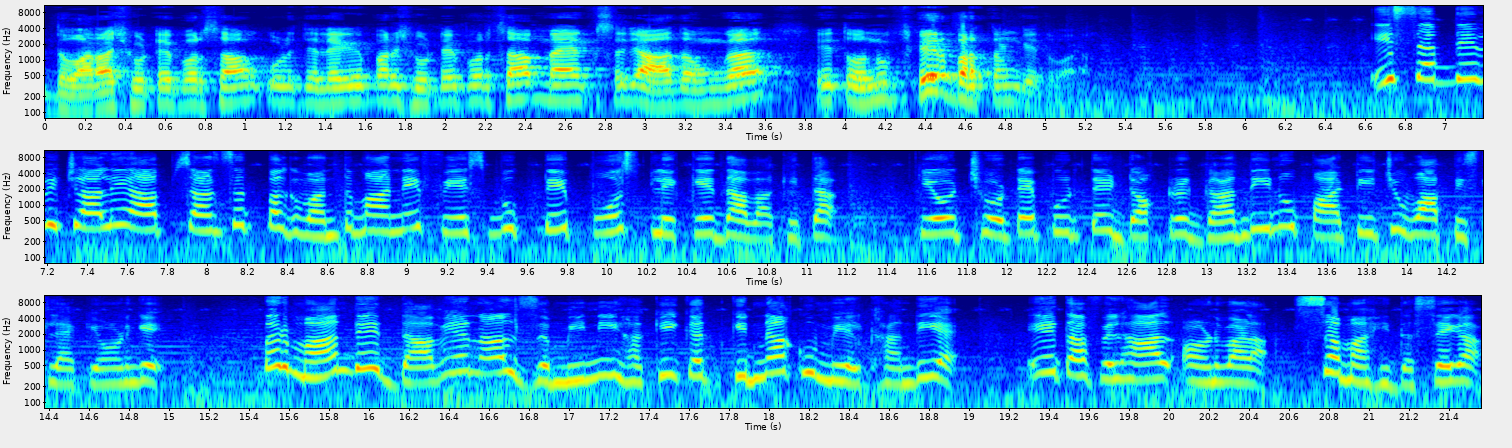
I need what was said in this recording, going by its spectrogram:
ਦੁਬਾਰਾ ਛੋਟੇਪੁਰ ਸਾਹਿਬ ਕੋਲ ਚਲੇ ਗਏ। ਪਰ ਛੋਟੇਪੁਰ ਸਾਹਿਬ, ਮੈਂ ਇੱਕ ਸੁਝਾਅ ਦਊਂਗਾ, ਇਹ ਤੁਹਾਨੂੰ ਫੇਰ ਵਰਤਣਗੇ ਦੁਬਾਰਾ। ਇਸ ਸਭ ਦੇ ਵਿਚਾਲੇ ਆਪ ਸੰਸਦ ਭਗਵੰਤ ਮਾਨ ਨੇ ਫੇਸਬੁੱਕ ਤੇ ਪੋਸਟ ਲਿਖ ਕੇ ਦਾਅਵਾ ਕੀਤਾ ਕਿ ਉਹ ਛੋਟੇਪੁਰ ਤੇ ਡਾਕਟਰ ਗਾਂਧੀ ਨੂੰ ਪਾਰਟੀ 'ਚ ਵਾਪਸ ਲੈ ਕੇ ਆਉਣਗੇ। ਪਰ ਮਾਨ ਦੇ ਦਾਅਵਿਆਂ ਨਾਲ ਜ਼ਮੀਨੀ ਹਕੀਕਤ ਕਿੰਨਾ ਕੁ ਮੇਲ ਖਾਂਦੀ ਹੈ, ਇਹ ਤਾਂ ਫਿਲਹਾਲ ਆਉਣ ਵਾਲਾ ਸਮਾਂ ਹੀ ਦੱਸੇਗਾ।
